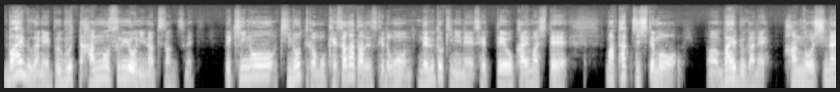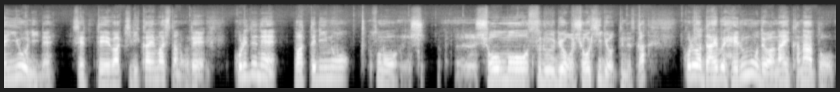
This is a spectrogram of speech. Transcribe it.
バイブがね、ブブって反応するようになってたんですね。で、昨日、昨日っていうかもう今朝方ですけども、寝る時にね、設定を変えまして、まあ、タッチしても、バイブがね、反応しないようにね、設定は切り替えましたので、これでね、バッテリーの、その、消耗する量、消費量っていうんですか？これはだいぶ減るのではないかなと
